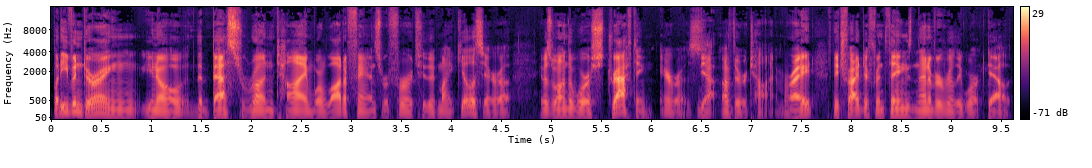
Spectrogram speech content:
But even during you know the best run time where a lot of fans refer to the mike gillis era it was one of the worst drafting eras Yeah. of their time right? They tried different things and none of it really worked out.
